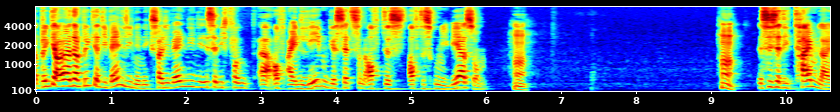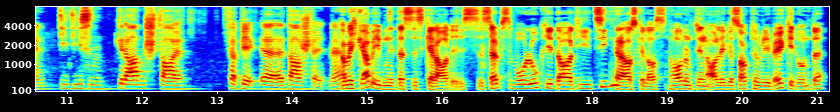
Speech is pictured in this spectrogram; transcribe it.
da bringt ja, da bringt ja die Wellenlinie nichts, weil die Wellenlinie ist ja nicht von äh, auf ein Leben gesetzt, sondern auf das, auf das Universum. Hm. Hm. Es ist ja die Timeline, die diesen geraden Strahl äh, darstellt. Ne? Aber ich glaube eben nicht, dass es gerade ist. Selbst wo Loki da die Ziegen rausgelassen hat und denen alle gesagt haben, die Welt geht unter,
